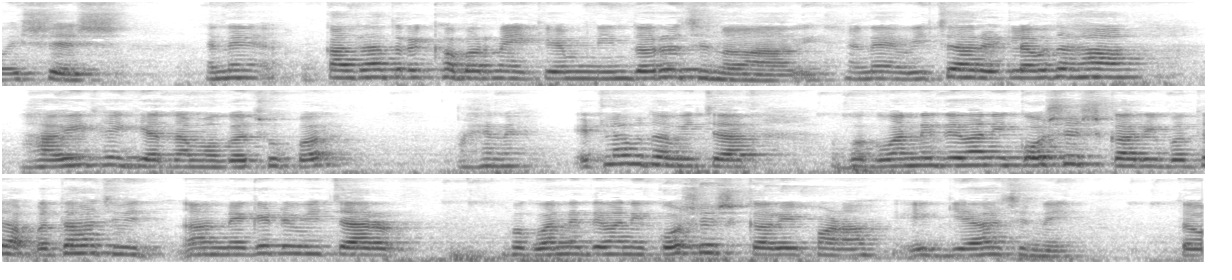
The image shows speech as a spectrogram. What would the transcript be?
વિશેષ એને કાલ રાત્રે ખબર નહીં કે એમ નીંદર જ ન આવી. એને વિચાર એટલા બધા હા, હાવી થઈ ગયા હતા મગજ ઉપર. હેને, એટલા બધા વિચાર. ભગવાનને દેવાની કોશિશ કરી બધા બધા જ નેગેટિવ વિચાર ભગવાનને દેવાની કોશિશ કરી પણ એ ગયા જ નહીં તો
